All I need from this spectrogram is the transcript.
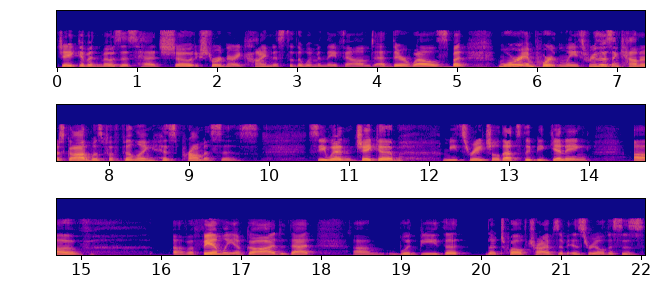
Jacob and Moses had showed extraordinary kindness to the women they found at their wells, but more importantly, through those encounters, God was fulfilling his promises. See, when Jacob meets Rachel, that's the beginning of, of a family of God that um, would be the, the 12 tribes of Israel. This is,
